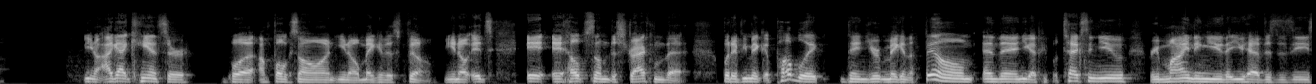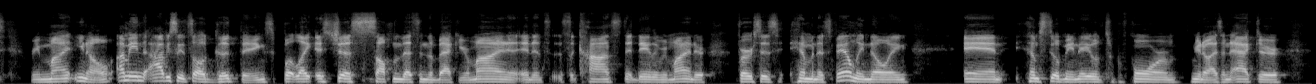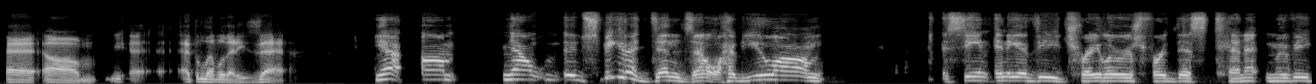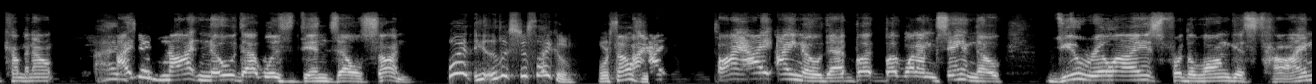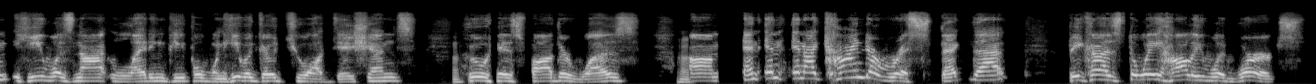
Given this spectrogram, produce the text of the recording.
you know, I got cancer but I'm focused on you know making this film. You know, it's it, it helps them distract from that. But if you make it public, then you're making the film, and then you got people texting you, reminding you that you have this disease. Remind you know, I mean, obviously it's all good things, but like it's just something that's in the back of your mind, and it's it's a constant daily reminder. Versus him and his family knowing, and him still being able to perform, you know, as an actor at um at the level that he's at. Yeah. Um. Now, uh, speaking of Denzel, have you um seen any of the trailers for this Tenet movie coming out? I, I did not know that was Denzel's son. What? It looks just like him, or sounds I, like him. I, I I know that, but but what I'm saying though, do you realize for the longest time he was not letting people when he would go to auditions huh? who his father was. Huh. Um, and and and I kind of respect that because the way Hollywood works,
